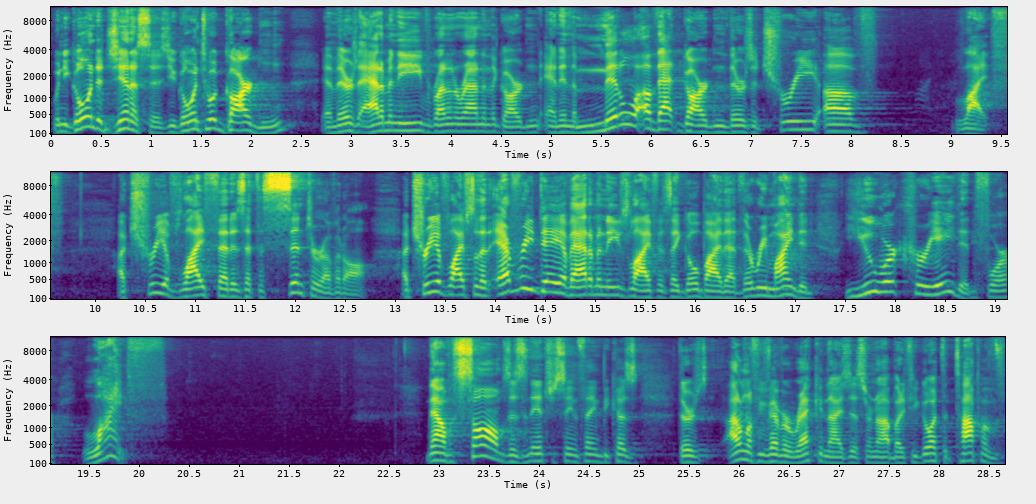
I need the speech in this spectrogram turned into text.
When you go into Genesis, you go into a garden, and there's Adam and Eve running around in the garden, and in the middle of that garden, there's a tree of life. A tree of life that is at the center of it all. A tree of life, so that every day of Adam and Eve's life, as they go by that, they're reminded you were created for life. Now, Psalms is an interesting thing because there's, I don't know if you've ever recognized this or not, but if you go at the top of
